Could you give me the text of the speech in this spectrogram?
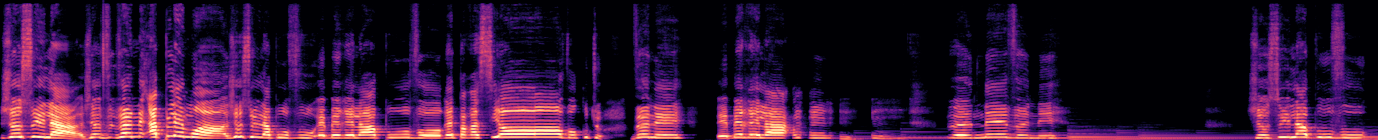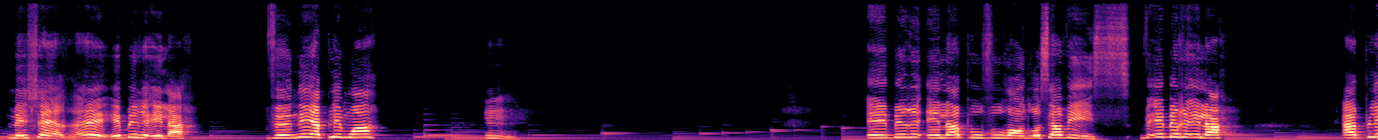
Je suis là. Venez, appelez-moi. Je suis là pour vous. Ebere est là pour vos réparations, vos coutures. Venez. Ebere est là. Mm, mm, mm, mm. Venez, venez. Je suis là pour vous, mes chers. Hey, Ebere est là. Venez, appelez-moi. Ebere est là pour vous rendre service. Ebere est là. Appelez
